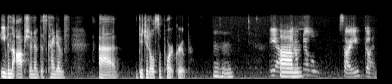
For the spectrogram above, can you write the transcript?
even the option of this kind of uh, digital support group? hmm Yeah, I Um, don't know. Sorry, you go ahead.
